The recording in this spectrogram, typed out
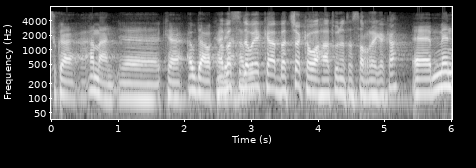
چونکە ئەمان کە ئەو داواکاریان هەبوو. مەبەستت ئەوەیە کە بە چەکەوە هاتوونەتە سەر ڕێگەکە؟ من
